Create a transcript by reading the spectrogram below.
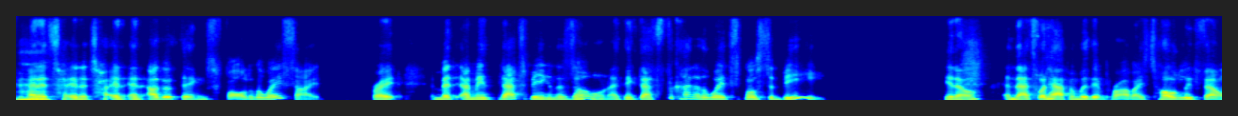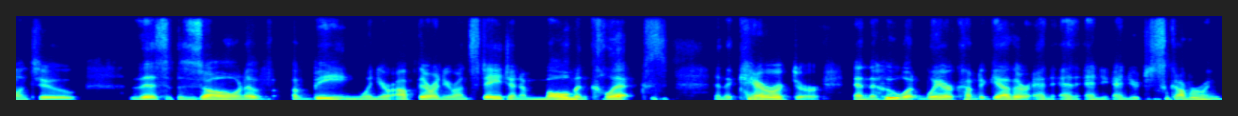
mm-hmm. and it's and it's and, and other things fall to the wayside, right? But I mean, that's being in the zone. I think that's the kind of the way it's supposed to be, you know. And that's what happened with improv. I totally fell into this zone of of being when you're up there and you're on stage and a moment clicks and the character and the who what where come together and and and, and you're discovering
